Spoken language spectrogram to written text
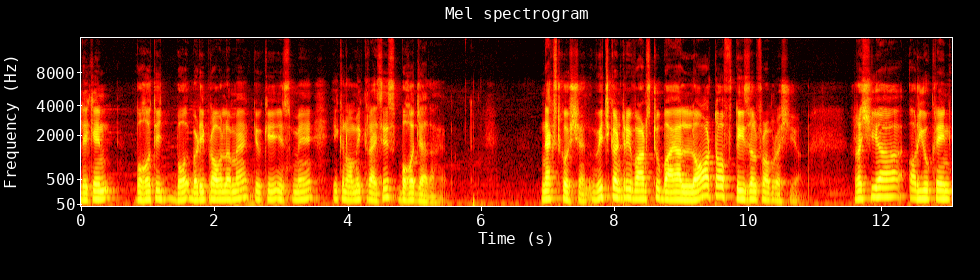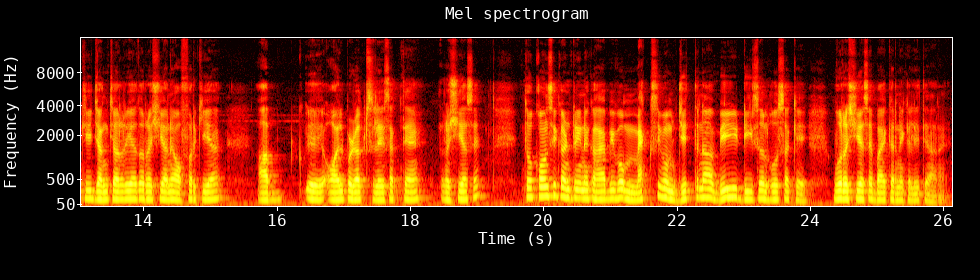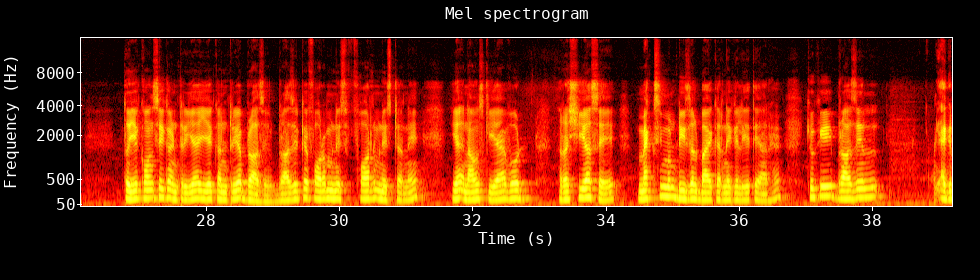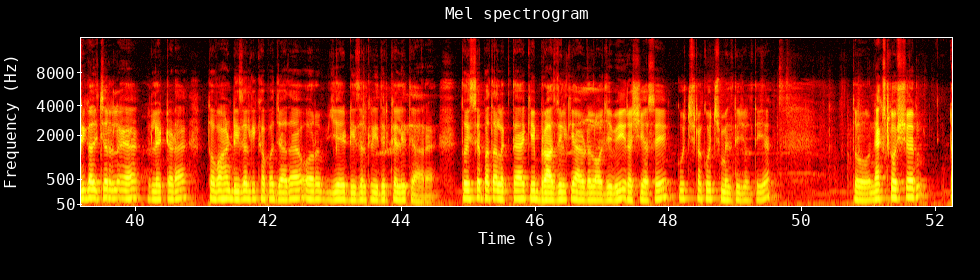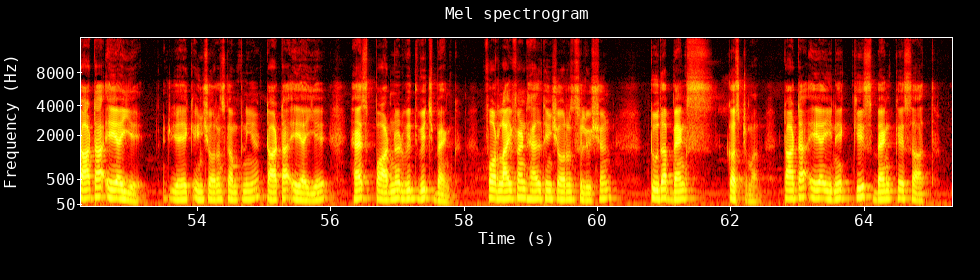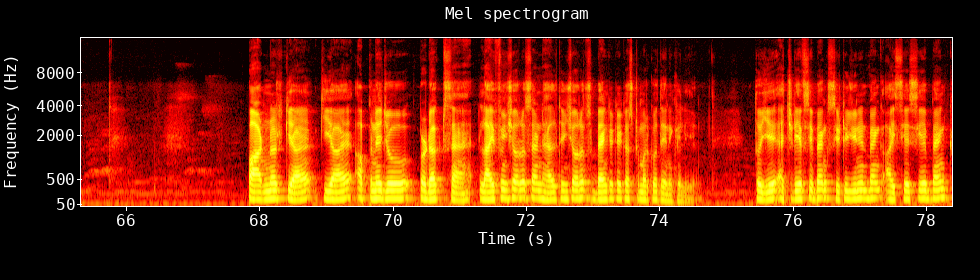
लेकिन बहुत ही, बहुत बड़ी प्रॉब्लम है, क्योंकि इसमें इकोनॉमिक क्राइसिस बहुत ज़्यादा है। Next question which country wants to buy a lot of diesel from Russia Russia और यूक्रेन की जंग चल रही है तो रशिया ने ऑफ़र किया है। आप ऑयल प्रोडक्ट्स ले सकते हैं रशिया से। तो कौन सी कंट्री ने कहा है, अभी वो मैक्सिमम जितना भी डीजल हो सके, वो रशिया से बाय करने के लिए तैयार हैं। तो ये कौन सी कंट्री है? ये कंट्री है ब्राज़ील ब्राज़ील के फॉरेन मिनिस्टर ने यह अनाउंस किया है, वो रशिया से मैक्सिमम डीजल बाय करने के लिए तैयार हैं, क्योंकि ब्राज़ील एग्रीकल्चर रिलेटेड है तो वहाँ डीजल की खपत ज़्यादा है और ये डीजल खरीदने के लिए तैयार है। तो इससे पता लगता है कि ब्राज़ील की आइडियोलॉजी भी रशिया से कुछ ना कुछ मिलती जुलती है। तो next question, Tata A I A ये एक इंश्योरेंस कंपनी है, Tata A I A has partner with which bank? For life and health insurance solution to the banks customer. Tata AIA ने किस बैंक के साथ पार्टनर किया है किया है, अपने जो प्रोडक्ट्स हैं life insurance and health insurance bank के कस्टमर को देने के लिए? तो ये H D F C bank city union bank I C I C I bank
